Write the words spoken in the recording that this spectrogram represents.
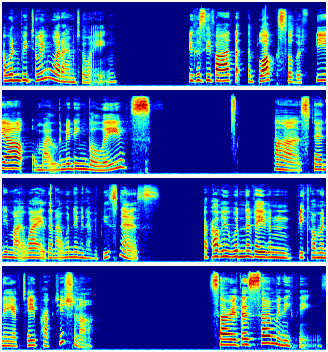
I wouldn't be doing what I'm doing. Because if I had let the blocks or the fear or my limiting beliefs uh, stand in my way, then I wouldn't even have a business. I probably wouldn't have even become an EFT practitioner. So there's so many things.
